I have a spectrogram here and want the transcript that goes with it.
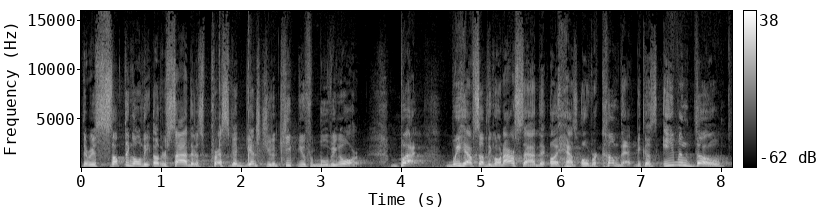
There is something on the other side that is pressing against you to keep you from moving on. But we have something on our side that uh, has overcome that because even though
